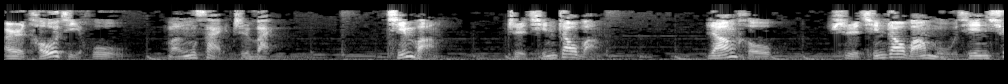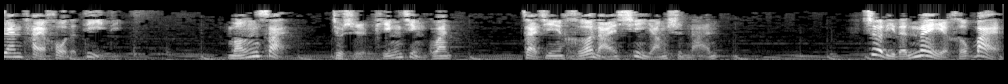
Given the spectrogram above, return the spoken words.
而投己乎蒙塞之外。秦王指秦昭王，穰侯是秦昭王母亲宣太后的弟弟，蒙塞就是平静关，在今河南信阳市南。这里的内和外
